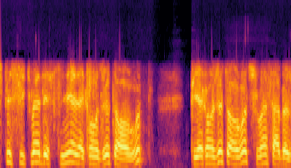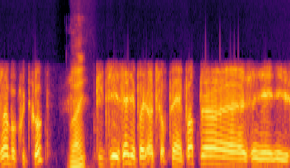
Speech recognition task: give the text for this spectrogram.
spécifiquement destiné à la conduite hors route. Puis la conduite hors route, souvent, ça a besoin beaucoup de coupe. Oui. Puis le diesel n'est pas. En tout cas, peu importe, là, euh, c'est les, les-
